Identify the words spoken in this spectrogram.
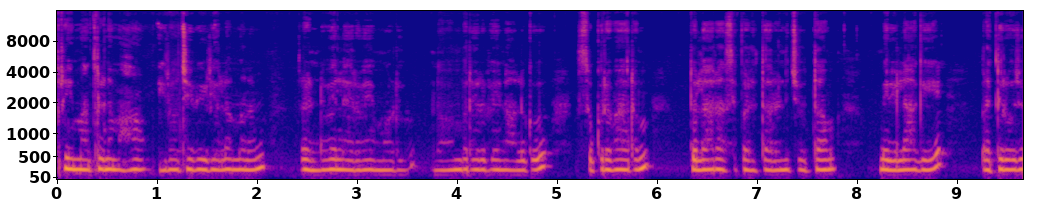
శ్రీమాతృ నమ. ఈరోజు వీడియోలో మనం రెండు వేల ఇరవై మూడు నవంబర్ ఇరవై నాలుగు శుక్రవారం తులారాశి ఫలితాలను చూద్దాం. మీరు ఇలాగే ప్రతిరోజు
